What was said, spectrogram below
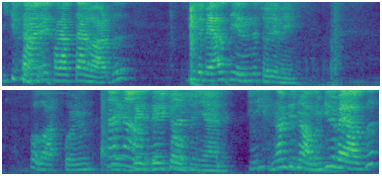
iki tane karakter vardı. Biri beyaz, diğerini de söylemeyin. Olur artık oyunun Sen ne ze- aldın zevki sen? olsun yani. İşte ikisinden birini aldım. Biri beyazdı,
